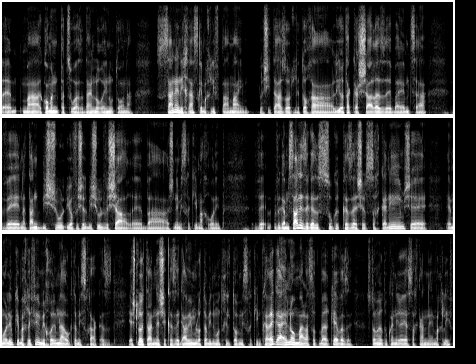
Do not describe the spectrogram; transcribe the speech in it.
אה, מה, קומן פצוע, אז עדיין לא ראינו אותו עונה. סאנה נכנס כמחליף פעמיים לשיטה הזאת, לתוך ה... להיות הקשר הזה באמצע, ונתן בישול, יופי של בישול ושער אה, בשני משחקים האחרונים. ו- וגם סאנה זה גם סוג כזה של שחקנים שהם עולים כמחליפים, הם יכולים להרוג את המשחק. אז יש לו את הנשק הזה, גם אם לא תמיד הוא מתחיל טוב משחקים. כרגע אין לו מה לעשות בהרכב הזה. זאת אומרת, הוא כנראה יהיה שחקן אה, מחליף.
